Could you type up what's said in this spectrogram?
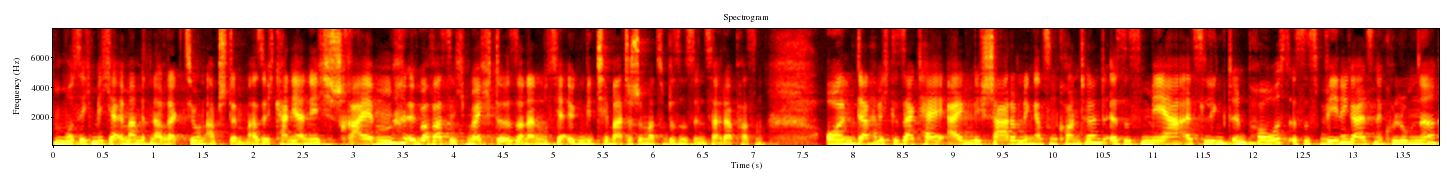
muss ich mich ja immer mit einer Redaktion abstimmen. Also ich kann ja nicht schreiben, über was ich möchte, sondern muss ja irgendwie thematisch immer zu Business Insider passen. Und dann habe ich gesagt, hey, eigentlich schade um den ganzen Content. Es ist mehr als LinkedIn-Post, es ist weniger als eine Kolumne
